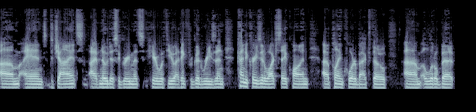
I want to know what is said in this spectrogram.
Um, and the Giants, I have no disagreements here with you. I think for good reason. Kind of crazy to watch Saquon uh, playing quarterback, though. Um, a little bit,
